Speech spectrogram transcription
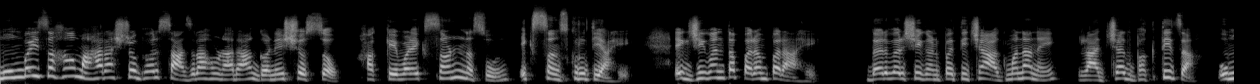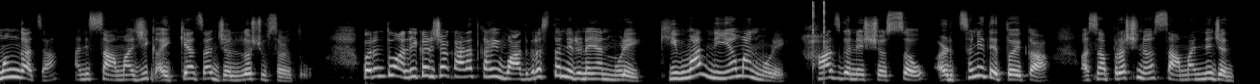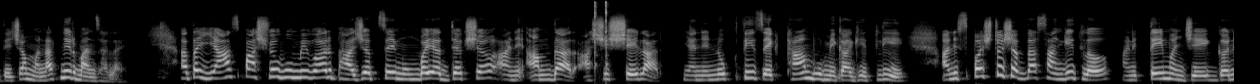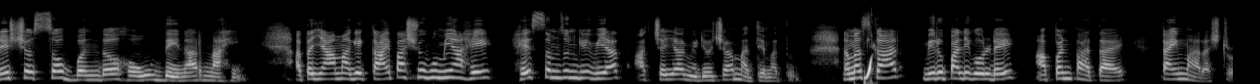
मुंबईसह महाराष्ट्रभर साजरा होणारा गणेशोत्सव हा केवळ एक सण नसून एक संस्कृती आहे. एक जिवंत परंपरा आहे. दरवर्षी गणपतीच्या आगमनाने राज्यात भक्तीचा उमंगाचा आणि सामाजिक ऐक्याचा जल्लोष उसळतो. परंतु अलीकडच्या काळात काही वादग्रस्त निर्णयांमुळे किंवा नियमांमुळे हाच गणेशोत्सव अडचणीत येतोय का असा प्रश्न सामान्य जनतेच्या मनात निर्माण झालाय. आता याच पार्श्वभूमीवर भाजपचे मुंबई अध्यक्ष आणि आमदार आशिष शेलार यांनी नुकतीच एक ठाम भूमिका घेतलीये. आणि स्पष्ट शब्दात सांगितलं आणि ते म्हणजे गणेशोत्सव बंद होऊ देणार नाही. आता यामागे काय पार्श्वभूमी आहे हेच समजून घेऊयात आजच्या या व्हिडिओच्या माध्यमातून. नमस्कार मी रुपाली गोरडे आपण पाहताय टाइम महाराष्ट्र.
